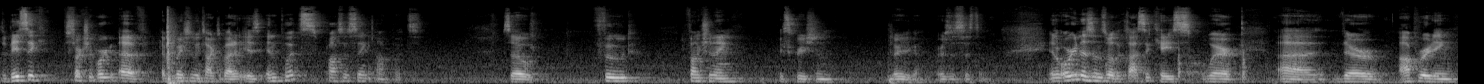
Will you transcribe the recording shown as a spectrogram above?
The basic structure of information we talked about is inputs, processing, outputs. So, food, functioning, excretion, there you go, there's a system. And organisms are the classic case where uh, they're operating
